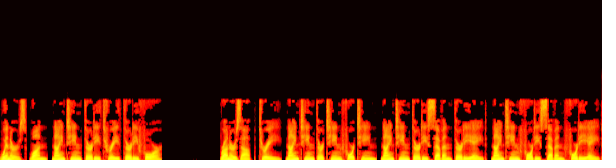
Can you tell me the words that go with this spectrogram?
Winners 1 1933-34 Runners up 3 1913-14 1937-38 1947-48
